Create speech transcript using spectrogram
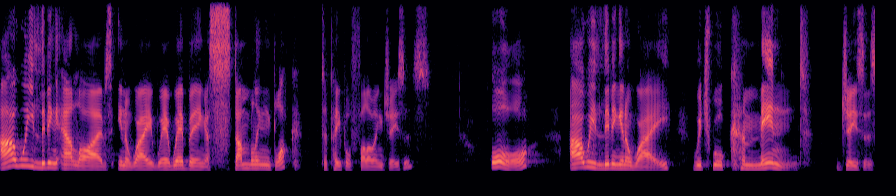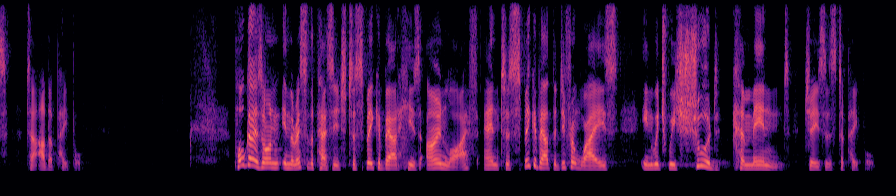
Are we living our lives in a way where we're being a stumbling block to people following Jesus? Or are we living in a way which will commend Jesus to other people? Paul goes on in the rest of the passage to speak about his own life and to speak about the different ways in which we should commend Jesus to people.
